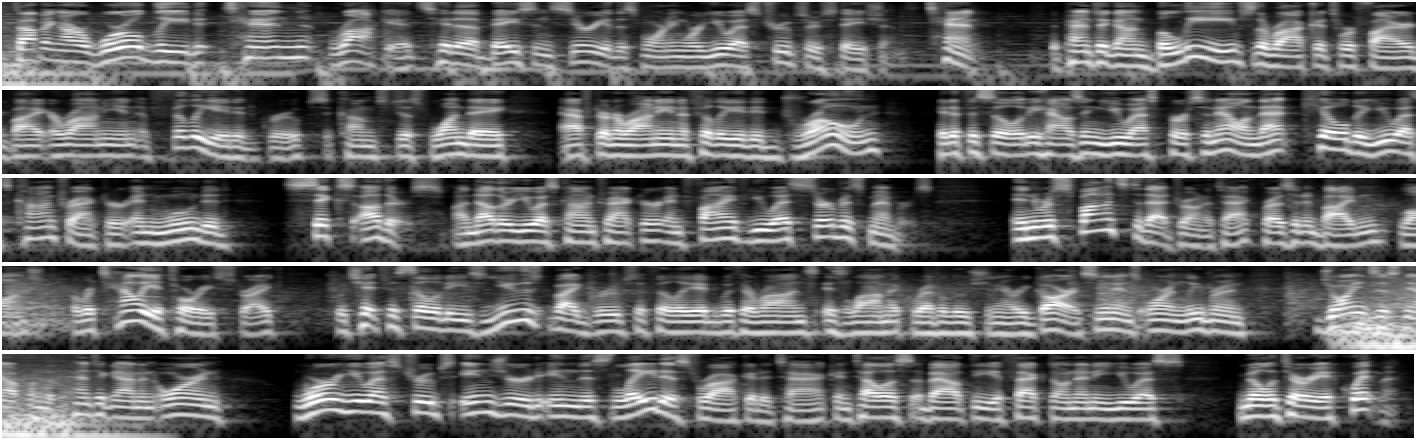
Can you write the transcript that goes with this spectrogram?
Topping our world lead, 10 rockets hit a base in Syria this morning where U.S. troops are stationed. 10. The Pentagon believes the rockets were fired by Iranian affiliated groups. It comes just one day after an Iranian affiliated drone hit a facility housing U.S. personnel, and that killed a U.S. contractor and wounded six others, another U.S. contractor, and five U.S. service members. In response to that drone attack, President Biden launched a retaliatory strike which hit facilities used by groups affiliated with Iran's Islamic Revolutionary Guard. CNN's Oren Liebermann joins us now from the Pentagon. And Oren, were U.S. troops injured in this latest rocket attack? And tell us about the effect on any U.S. military equipment.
